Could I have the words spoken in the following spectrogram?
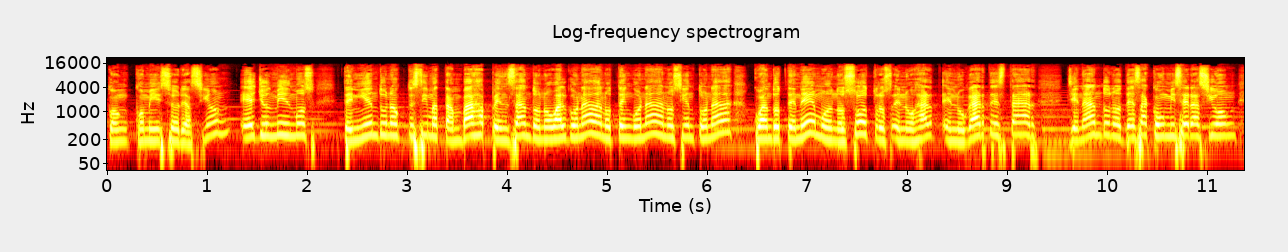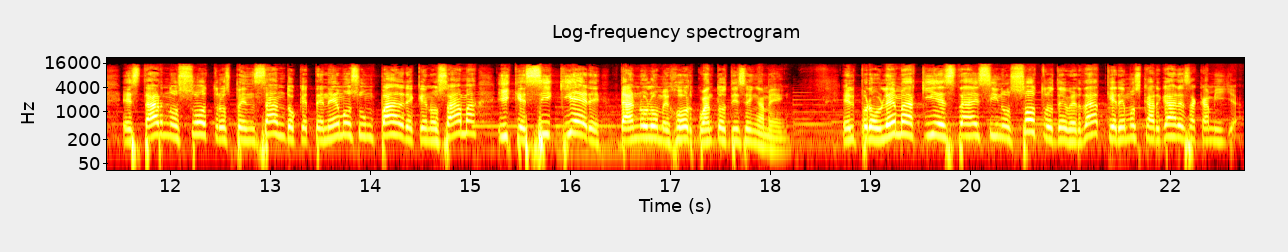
con comiseración, ellos mismos teniendo una autoestima tan baja, pensando no valgo nada, no tengo nada, no siento nada, cuando tenemos nosotros, en lugar, en lugar de estar llenándonos de esa conmiseración, estar nosotros pensando que tenemos un Padre que nos ama y que sí quiere darnos lo mejor. ¿Cuántos dicen amén? El problema aquí está es si nosotros de verdad queremos cargar esa camilla.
